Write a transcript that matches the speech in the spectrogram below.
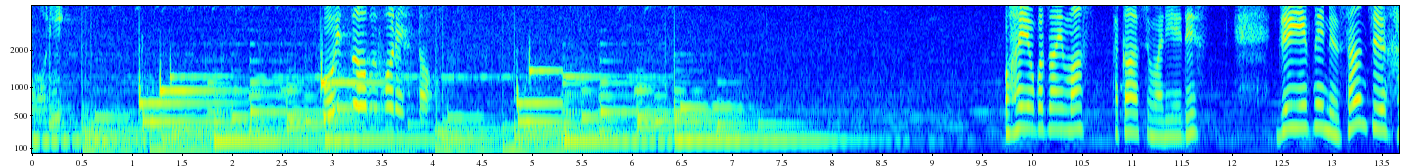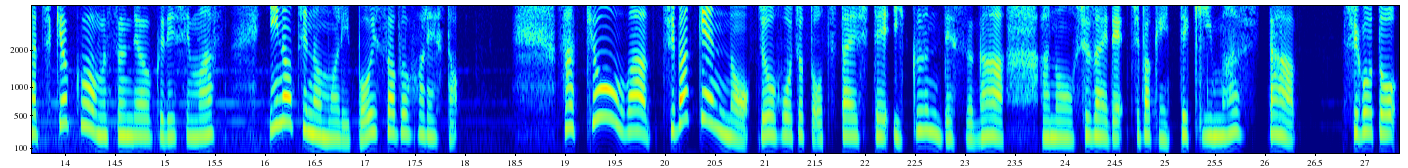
の森。 Voice of Forest おはようございます。高橋真理恵です。JFN38 局を結んでお送りします。命の森 Voice of Forest さあ今日は千葉県の情報をちょっとお伝えしていくんですがあの取材で千葉県行ってきました。仕事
